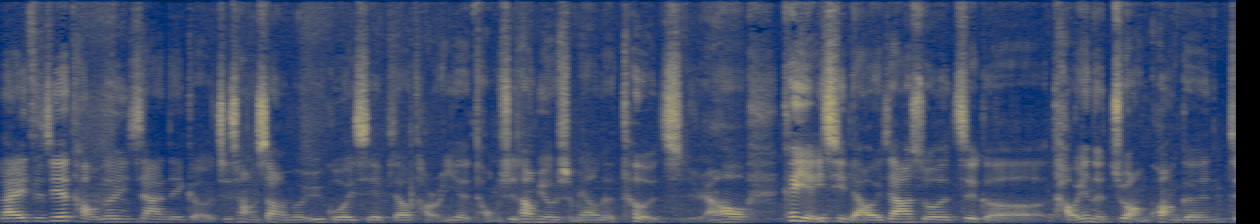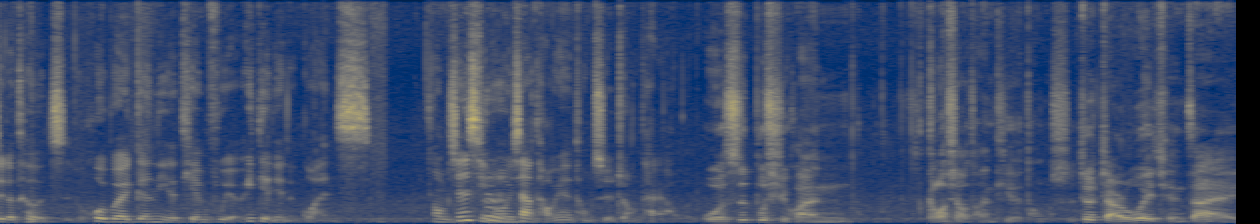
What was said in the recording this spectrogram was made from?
来直接讨论一下，那个职场上有没有遇过一些比较讨人厌的同事，他们有什么样的特质，然后可以也一起聊一下，说这个讨厌的状况跟这个特质会不会跟你的天赋有一点点的关系？那我们先形容一下讨厌的同事的状态好了。我是不喜欢。搞小团体的同事，就假如我以前在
